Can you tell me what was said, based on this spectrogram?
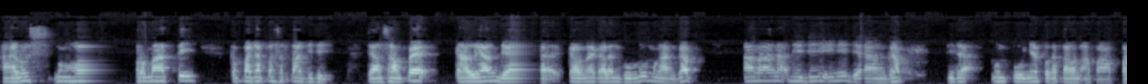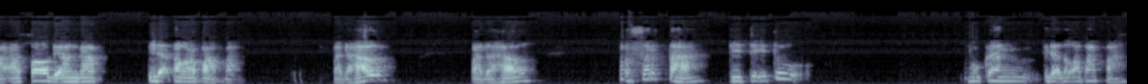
harus menghormati kepada peserta didik. Jangan sampai kalian dia karena kalian guru menganggap anak-anak didik ini dianggap tidak mempunyai pengetahuan apa-apa atau dianggap tidak tahu apa-apa. Padahal padahal peserta didik itu bukan tidak tahu apa-apa,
